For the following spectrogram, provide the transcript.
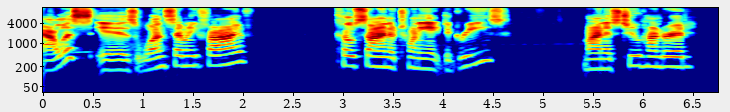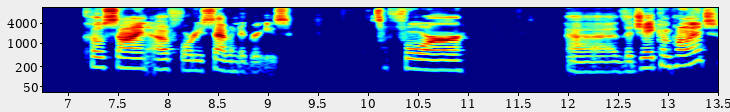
Alice is 175 cosine of 28 degrees minus 200 cosine of 47 degrees. For uh, the j component,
